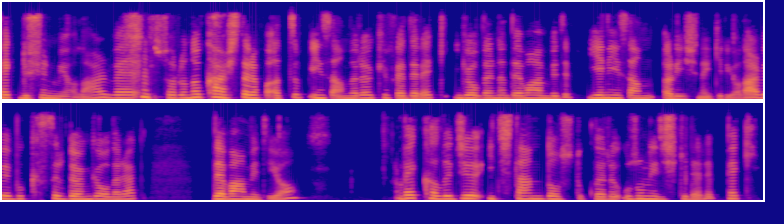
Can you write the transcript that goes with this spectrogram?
pek düşünmüyorlar ve sorunu karşı tarafa atıp insanlara küfederek yollarına devam edip yeni insan arayışına giriyorlar ve bu kısır döngü olarak devam ediyor. Ve kalıcı içten dostlukları, uzun ilişkileri pek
